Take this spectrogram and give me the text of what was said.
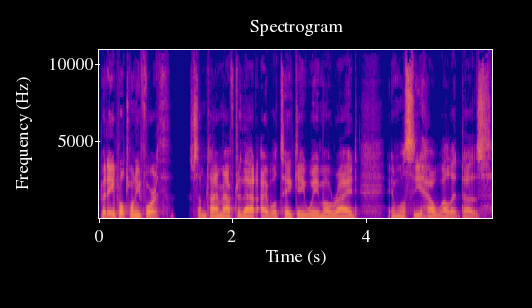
But April 24th, Sometime after that, I will take a Waymo ride and we'll see how well it does.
